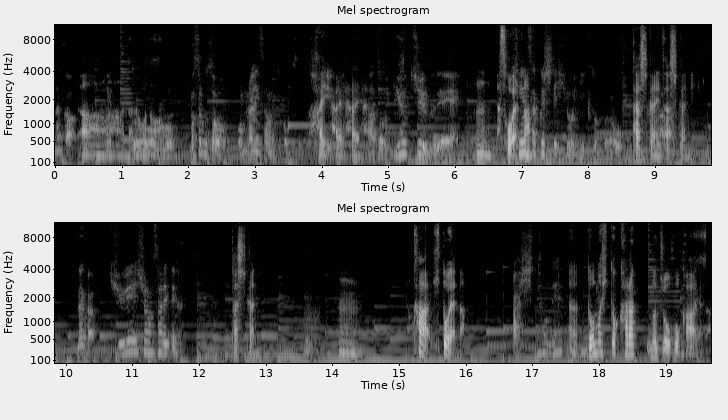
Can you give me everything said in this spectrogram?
なんか、ああ、なるほど。。まあ、それこそオンラインサロンとかもそうだし、はいはいはいはい。あと YouTube でうん、そうや検な。索して拾いに行くとかが多くて確かに確かに。なんかキュレーションされてない？確かに。うん。うん。か、人やな。あ、人ね。うん。どの人からの情報かやな。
